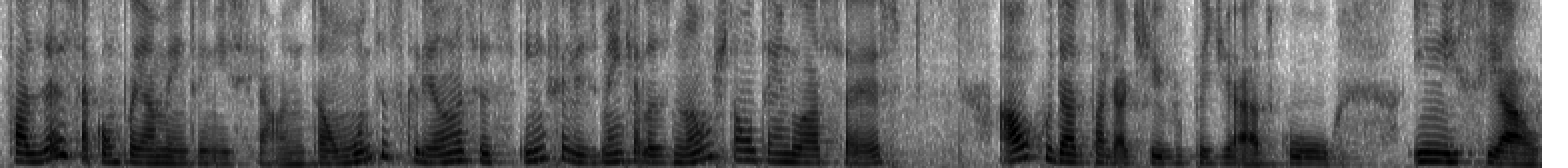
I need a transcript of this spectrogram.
fazer esse acompanhamento inicial. Então, muitas crianças, infelizmente, elas não estão tendo acesso ao cuidado paliativo pediátrico inicial.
